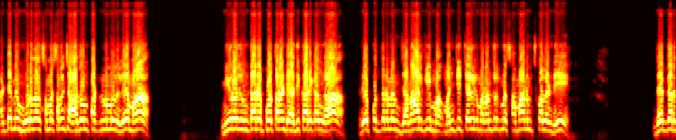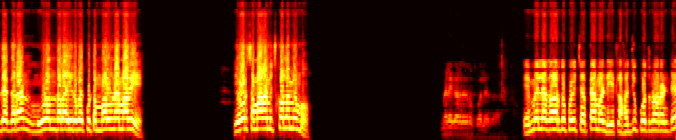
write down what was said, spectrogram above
అంటే మేము మూడు వందల సంవత్సరాల నుంచి ఆదోన్ పట్టణంలో లేమా? మీ రోజు ఉంటారే పోతారండి అధికారికంగా. రేపు పొద్దున మేము జనాలకి మంచి చెడులకి మనందరికి మేము సమానం ఇచ్చుకోవాలండి. దగ్గర దగ్గర మూడు వందల ఇరవై కుటుంబాలు ఉన్నాయి మావి. ఎవరు సమానం ఇచ్చుకోవాలా మేము? ఎమ్మెల్యే గారితో పోయి చెప్పామండి. ఇట్లా హజ్జుకు పోతున్నారంటే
